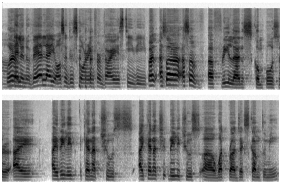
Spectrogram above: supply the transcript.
um, Well- telenovela? You also do scoring for various TV. But as a as a, a freelance composer, I I really cannot choose. I cannot ch- really choose uh, what projects come to me.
